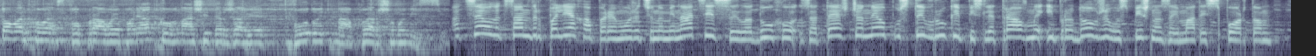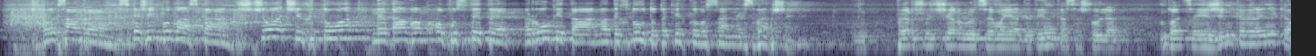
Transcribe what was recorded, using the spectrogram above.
то верховенство права і порядку в нашій державі будуть на першому місці. А це Олександр Палєха, переможець у номінації Сила духу за те, що не опустив руки після травми і продовжив успішно займатися спортом. Олександре, скажіть, будь ласка, що чи хто не дав вам опустити руки та надихнув до таких колосальних звершень? В першу чергу це моя дитинка Сашуля, доця і жінка Вероніка.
